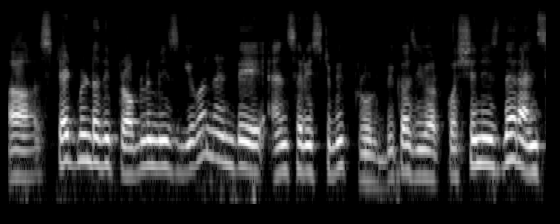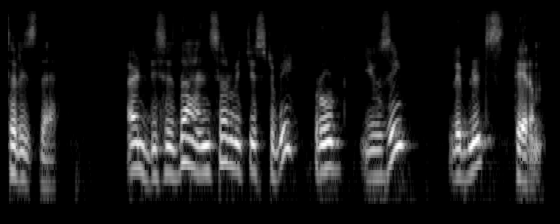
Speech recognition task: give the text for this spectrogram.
uh, statement of the problem is given and the answer is to be proved because your question is there, answer is there and this is the answer which is to be proved using Leibniz theorem.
